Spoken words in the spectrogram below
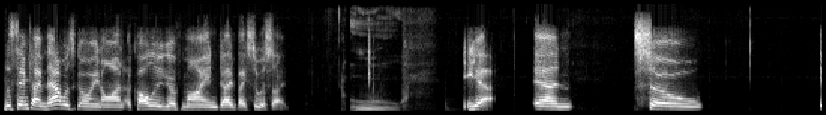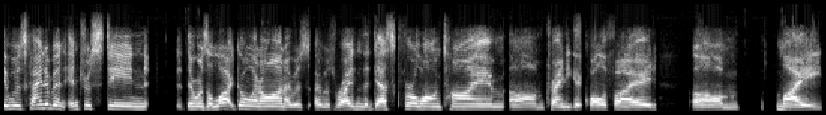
The same time that was going on, a colleague of mine died by suicide. Ooh. Yeah. And so it was kind of an interesting there was a lot going on. I was i was riding the desk for a long time um, trying to get qualified. Um, my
